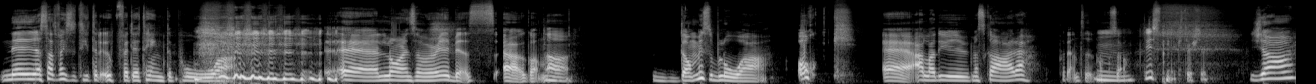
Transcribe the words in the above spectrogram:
Nej, jag satt faktiskt och tittade upp för att jag tänkte på eh, Lawrence of Arabias ögon. Ja. De är så blåa. Och eh, alla hade ju mascara på den tiden också. Mm. Det är snyggt. Ja,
